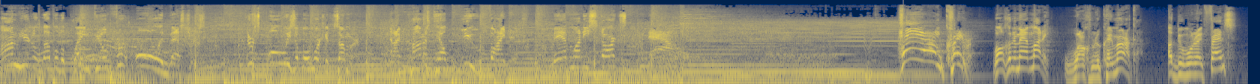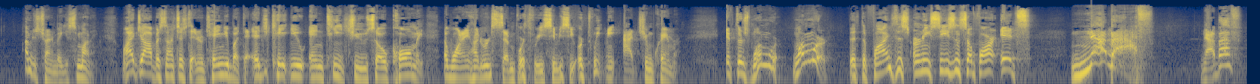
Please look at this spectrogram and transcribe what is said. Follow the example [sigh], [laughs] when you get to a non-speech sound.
I'm here to level the playing field for all investors. There's always a bull market somewhere, and I promise to help you find it. Mad Money starts now. Hey, I'm Cramer. Welcome to Mad Money. Welcome to Cramerica. I'll be one of my friends. I'm just trying to make you some money. My job is not just to entertain you, but to educate you and teach you. So call me at 1 800 743 CNBC or tweet me at Jim Cramer. If there's one word, one word that defines this earnings season so far, it's NABAF. NABAF?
